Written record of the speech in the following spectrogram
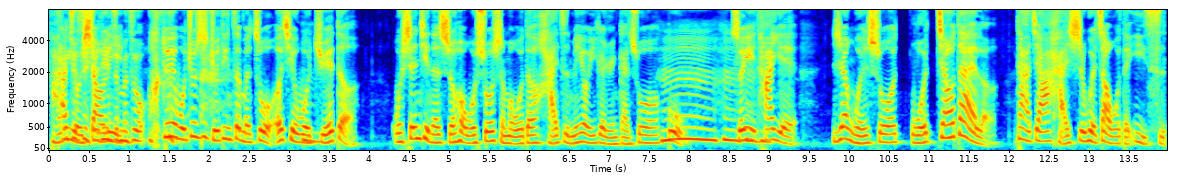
法律有效力，这么做，对，我就是决定这么做，而且我觉得我申请的时候我说什么，我的孩子没有一个人敢说不，嗯，所以他也认为说我交代了。大家还是会照我的意思，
